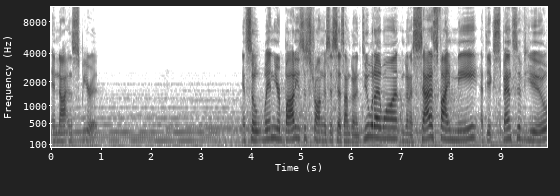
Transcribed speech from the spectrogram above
and not in spirit. And so when your body is the strongest, it says, I'm going to do what I want, I'm going to satisfy me at the expense of you.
